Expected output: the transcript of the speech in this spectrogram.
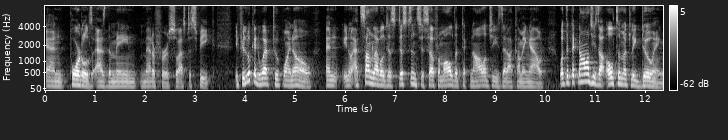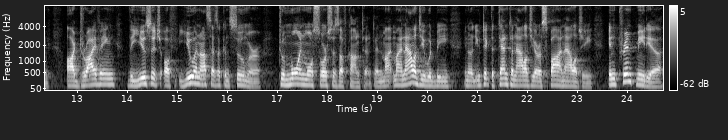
and portals as the main metaphors, so as to speak. If you look at Web 2.0, and you know, at some level, just distance yourself from all the technologies that are coming out. What the technologies are ultimately doing are driving the usage of you and us as a consumer to more and more sources of content. And my, my analogy would be, you know, you take the tent analogy or a spa analogy. In print media,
